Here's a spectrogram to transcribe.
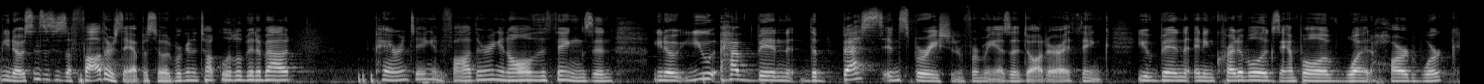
you know, since this is a Father's Day episode, we're gonna talk a little bit about parenting and fathering and all of the things. And you know, you have been the best inspiration for me as a daughter. I think you've been an incredible example of what hard work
